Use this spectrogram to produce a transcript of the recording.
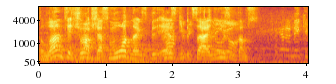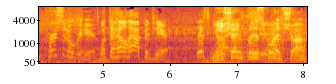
Да ладно тебе, чувак, сейчас модно эксгибиционизм там. Ничего не происходит, чувак.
